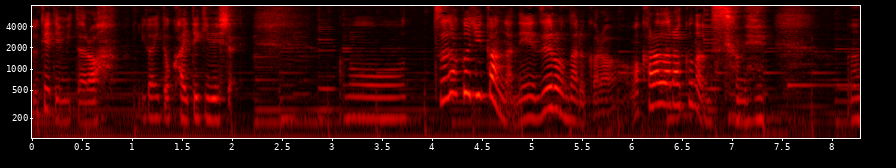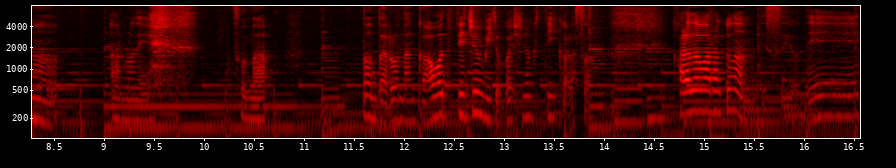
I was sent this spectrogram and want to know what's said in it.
受けてみたら 意外と快適でしたね。あの通学時間がねゼロになるから、まあ、体楽なんですよね。うん。あのね そんななんだろうなんか慌てて準備とかしなくていいからさ。体は楽なんですよね。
